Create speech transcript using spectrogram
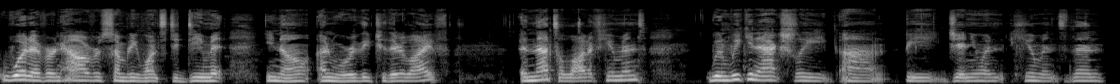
whatever, and however somebody wants to deem it, you know, unworthy to their life. And that's a lot of humans. When we can actually uh, be genuine humans, then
